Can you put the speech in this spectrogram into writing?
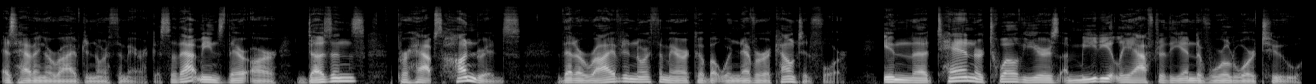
as having arrived in North America. So that means there are dozens, perhaps hundreds, that arrived in North America but were never accounted for. In the 10 or 12 years immediately after the end of World War II,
